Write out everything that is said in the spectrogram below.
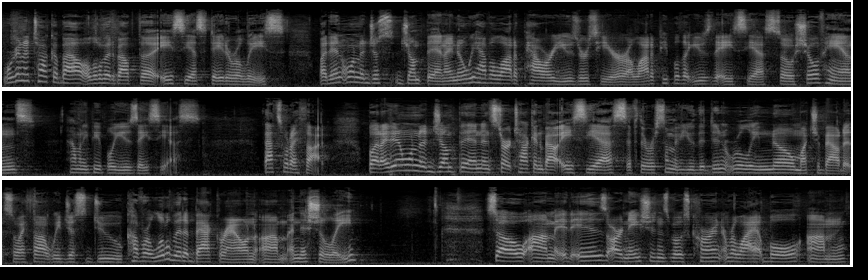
we're going to talk about a little bit about the ACS data release. But I didn't want to just jump in. I know we have a lot of power users here, a lot of people that use the ACS. So, show of hands, how many people use ACS? That's what I thought. But I didn't want to jump in and start talking about ACS if there were some of you that didn't really know much about it. So I thought we'd just do cover a little bit of background um, initially. So um, it is our nation's most current and reliable um,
